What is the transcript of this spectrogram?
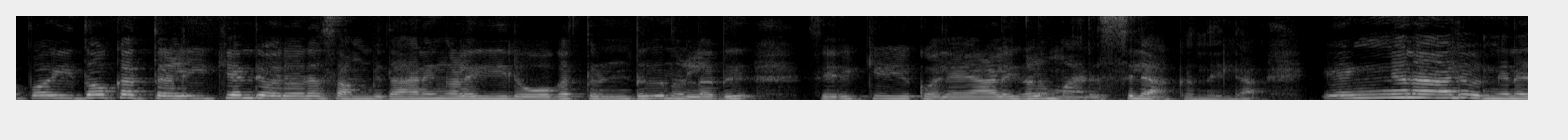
അപ്പോൾ ഇതൊക്കെ തെളിയിക്കേണ്ട ഓരോരോ സംവിധാനങ്ങൾ ഈ ലോകത്തുണ്ട് എന്നുള്ളത് ശരിക്കും ഈ കൊലയാളികൾ മനസ്സിലാക്കുന്നില്ല. എങ്ങനാലും ഇങ്ങനെ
